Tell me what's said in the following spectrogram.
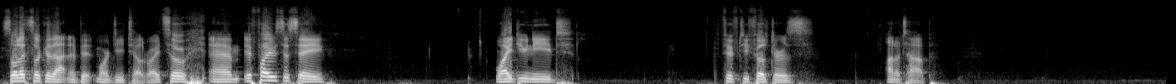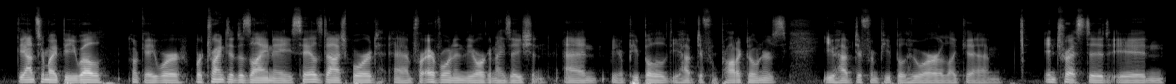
So let's look at that in a bit more detail, right? So um, if I was to say, why do you need 50 filters on a tab? The answer might be, well, okay, we're we're trying to design a sales dashboard um, for everyone in the organization, and you know, people, you have different product owners, you have different people who are like um, interested in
